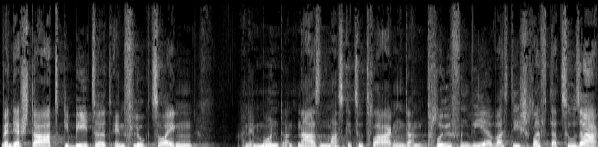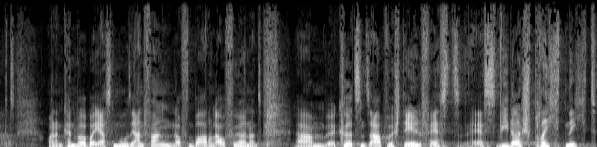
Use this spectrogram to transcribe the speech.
Wenn der Staat gebietet, in Flugzeugen eine Mund- und Nasenmaske zu tragen, dann prüfen wir, was die Schrift dazu sagt. Und dann können wir bei 1. Mose anfangen, in Offenbarung aufhören und ähm, wir kürzen es ab. Wir stellen fest, es widerspricht nicht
